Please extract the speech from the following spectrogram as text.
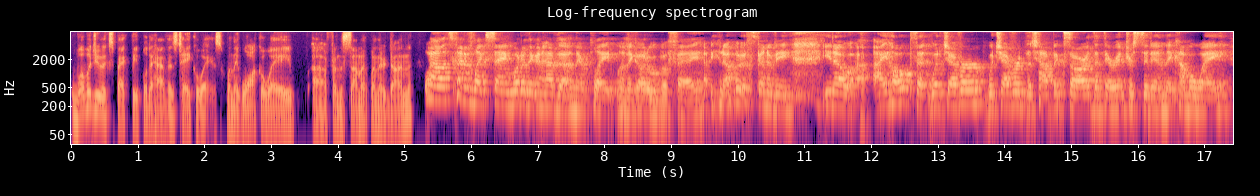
What would you expect people to have as takeaways when they walk away uh, from the summit when they're done? Well, it's kind of like saying, what are they going to have on their plate when they go to a buffet? You know, it's going to be, you know, I hope that whichever whichever the topics are that they're interested in, they come away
